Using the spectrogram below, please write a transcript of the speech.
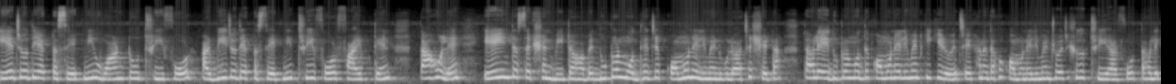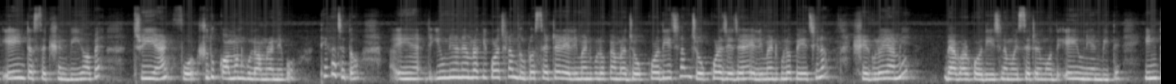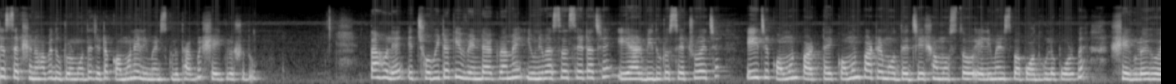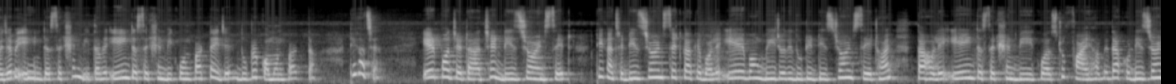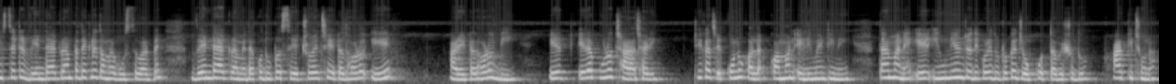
এ যদি একটা সেট নিই ওয়ান টু থ্রি ফোর আর বি যদি একটা সেট নিই থ্রি ফোর ফাইভ টেন তাহলে এ ইন্টারসেকশন বিটা হবে। দুটোর মধ্যে যে কমন এলিমেন্টগুলো আছে সেটা। তাহলে এই দুটোর মধ্যে কমন এলিমেন্ট কি কি রয়েছে? এখানে দেখো কমন এলিমেন্ট রয়েছে শুধু থ্রি আর ফোর তাহলে এ ইন্টারসেকশন বি হবে থ্রি অ্যান্ড ফোর শুধু কমনগুলো আমরা নেব। ঠিক আছে তো? ইউনিয়নে আমরা কি করেছিলাম? দুটো সেটের এলিমেন্টগুলোকে আমরা যোগ করে দিয়েছিলাম। যোগ করে যে যে এলিমেন্টগুলো পেয়েছিলাম, সেগুলোই আমি ব্যবহার করে দিয়েছিলাম ওই সেটের মধ্যে এই ইউনিয়ন বিতে ইন্টারসেকশনে হবে দুটোর মধ্যে যেটা কমন এলিমেন্টসগুলো থাকবে সেইগুলো শুধু। তাহলে এর ছবিটা কি ভেন ডায়াগ্রামে ইউনিভার্সাল সেট আছে? এ আর বি দুটো সেট রয়েছে। এই যে কমন পার্টটা এই কমন পার্টের মধ্যে যে সমস্ত এলিমেন্টস বা পদগুলো পড়বে, সেগুলোই হয়ে যাবে এই ইন্টারসেকশন বি তারপরে এই ইন্টারসেকশন বি কোন পার্টটা এই যে দুটোর কমন পার্টটা ঠিক আছে? এরপর যেটা আছে ডিসজয়েন্ট সেট ঠিক আছে? ডিসজয়েন্ট সেট কাকে বলে? এ এবং বি যদি দুটি ডিসজয়েন্ট সেট হয়, তাহলে A intersection B equals to phi হবে। দেখো ডিসজয়েন্ট সেটের ভেন ডায়াগ্রামটা দেখলে তোমরা বুঝতে পারবে। ভেন ডায়াগ্রামে দেখো দুটো সেট রয়েছে, এটা ধরো এ আর এটা ধরো বি এর, এরা পুরো ছাড়াছাড়ি, ঠিক আছে? কোনো কমন এলিমেন্টই নেই। তার মানে এর ইউনিয়ন যদি করে দুটোকে যোগ করতে হবে শুধু। আর কিছু না।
